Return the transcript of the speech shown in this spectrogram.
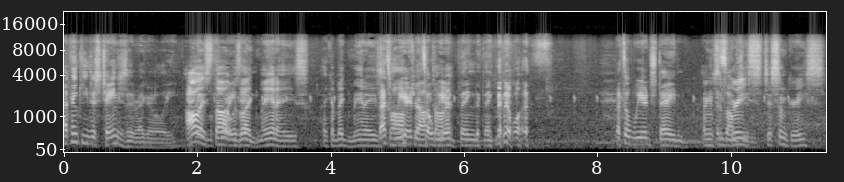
I think he just changes it regularly. I always thought it was like mayonnaise, like a big mayonnaise. That's weird. That's a weird it. thing to think that it was. That's a weird stain. Like some assumption. grease, just some grease.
